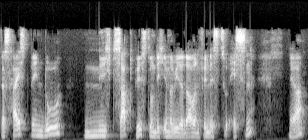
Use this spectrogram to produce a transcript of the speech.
Das heißt, wenn du nicht satt bist und dich immer wieder darin findest zu essen, ja,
